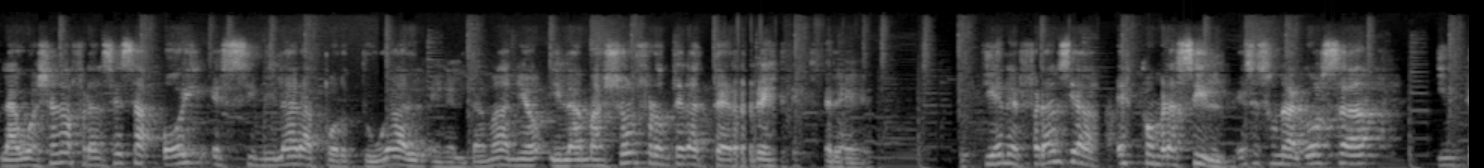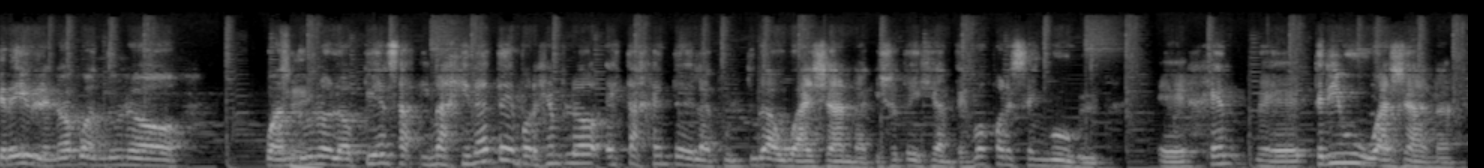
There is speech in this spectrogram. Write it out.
la Guayana francesa hoy es similar a Portugal en el tamaño y la mayor frontera terrestre tiene Francia es con Brasil. Esa es una cosa increíble, ¿no? Cuando uno, cuando uno lo piensa. Imagínate, por ejemplo, esta gente de la cultura guayana, que yo te dije antes, vos pones en Google, eh, eh, tribu guayana,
